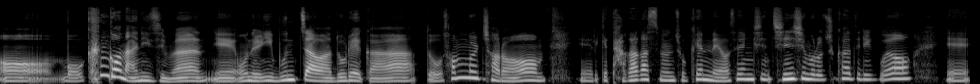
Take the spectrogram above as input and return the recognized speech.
어, 뭐, 큰 건 아니지만, 예, 오늘 이 문자와 노래가 또 선물처럼, 예, 이렇게 다가갔으면 좋겠네요. 생신, 진심으로 축하드리고요. 예,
